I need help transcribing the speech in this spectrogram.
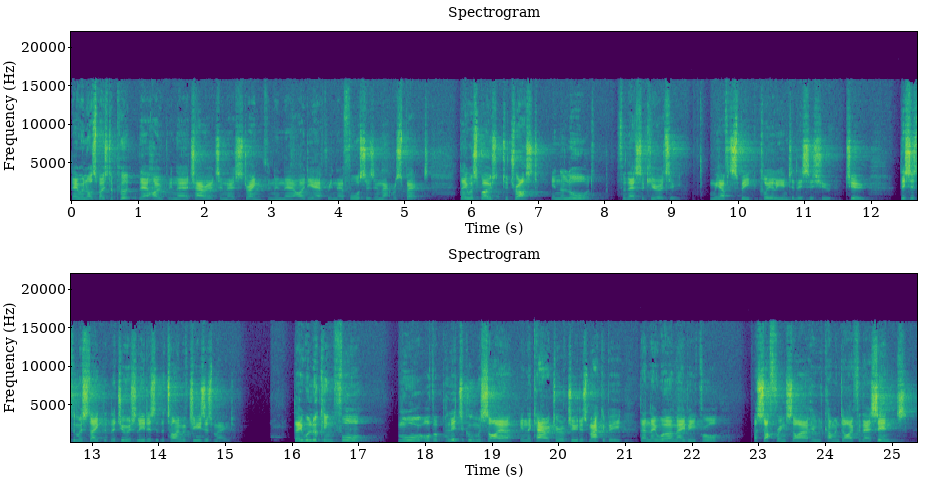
They were not supposed to put their hope in their chariots, in their strength, and in their IDF, in their forces in that respect. They were supposed to trust in the Lord for their security. And we have to speak clearly into this issue too. This is the mistake that the Jewish leaders at the time of Jesus made. They were looking for more of a political Messiah in the character of Judas Maccabee than they were maybe for a suffering sire who would come and die for their sins.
